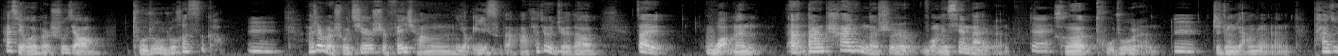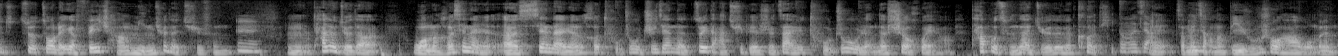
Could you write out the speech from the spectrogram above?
他写过一本书叫《土著如何思考》。嗯他这本书其实是非常有意思的哈，他就觉得在我们呃，当然他用的是我们现代人对，和土著人嗯这种两种人，他就就做了一个非常明确的区分。嗯嗯，他就觉得我们和现代人，呃，现代人和土著之间的最大区别是在于土著人的社会哈、它不存在绝对的客体。怎么讲？哎，怎么讲呢？比如说哈、我们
